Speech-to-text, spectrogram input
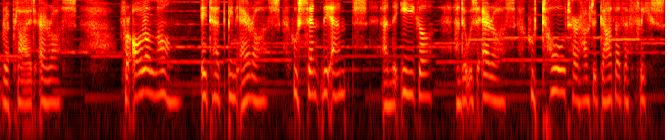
replied Eros, for all along it had been Eros who sent the ants and the eagle, and it was Eros who told her how to gather the fleece.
